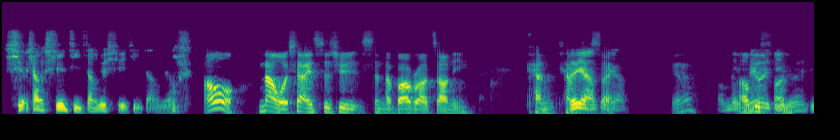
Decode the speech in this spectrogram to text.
写，想写几张就写几张这样子。哦，oh, 那我下一次去 Santa Barbara 找你看看比赛。可以啊，可以啊。Yeah，哦，没没问题，没问题。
